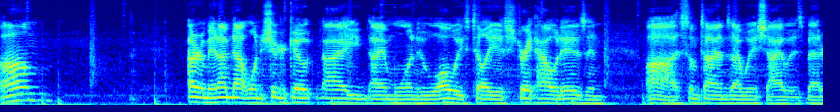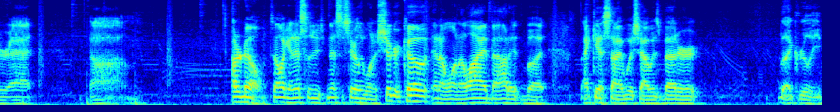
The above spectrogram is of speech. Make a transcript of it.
man. Um, I don't know, man. I'm not one to sugarcoat. I I am one who will always tell you straight how it is, and uh, sometimes I wish I was better at. Um, I don't know. It's not like I necessarily want to sugarcoat and I want to lie about it, but I guess I wish I was better, like really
